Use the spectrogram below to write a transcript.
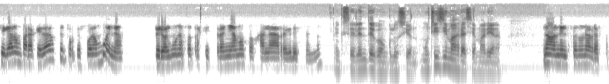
llegaron para quedarse porque fueron buenas, pero algunas otras que extrañamos ojalá regresen, ¿no? Excelente conclusión. Muchísimas gracias, Mariana. No, Nelson, un abrazo.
